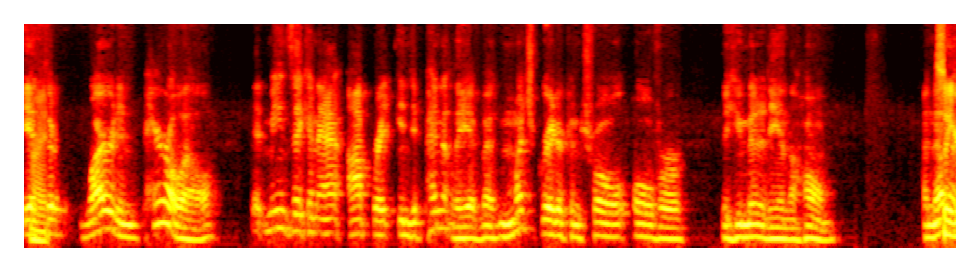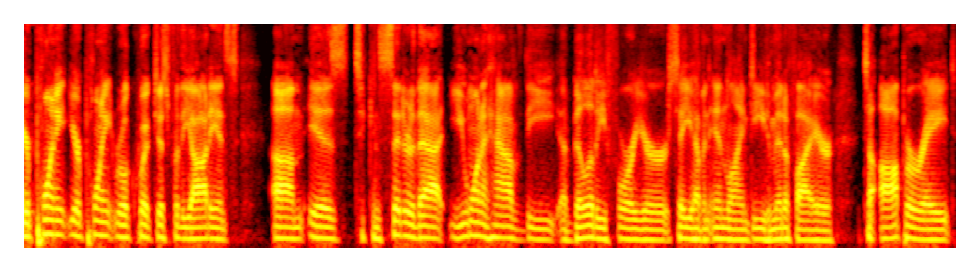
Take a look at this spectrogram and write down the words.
If right. they're wired in parallel, it means they can a- operate independently, have much greater control over the humidity in the home. Another, so your point, your point, real quick, just for the audience, um, is to consider that you want to have the ability for your, say, you have an inline dehumidifier to operate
